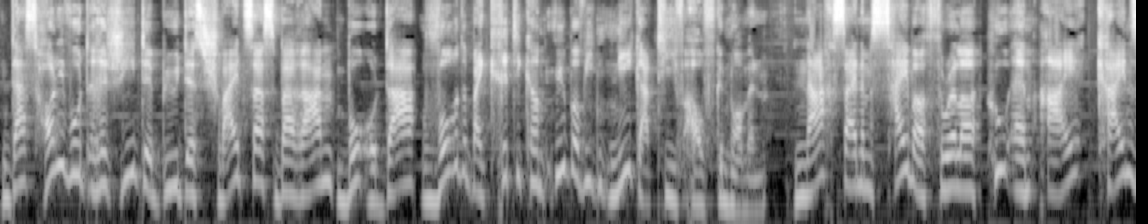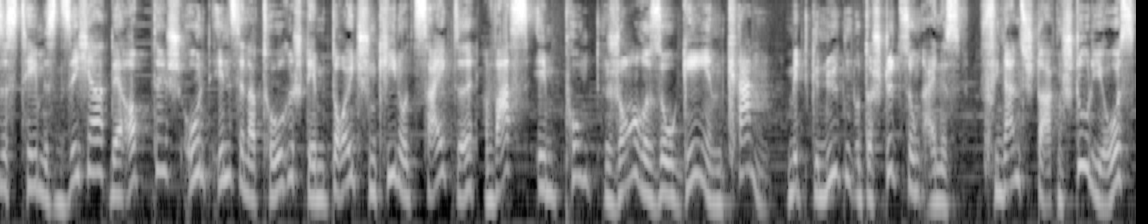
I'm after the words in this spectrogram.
Das Hollywood-Regiedebüt des Schweizers Baran Booda wurde bei Kritikern überwiegend negativ aufgenommen nach seinem Cyber-Thriller Who Am I? Kein System ist sicher, der optisch und inszenatorisch dem deutschen Kino zeigte, was im Punkt Genre so gehen kann. Mit genügend Unterstützung eines finanzstarken Studios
